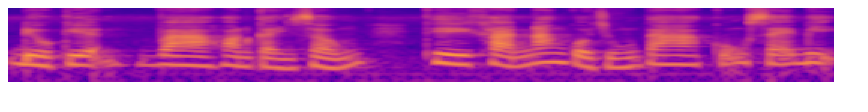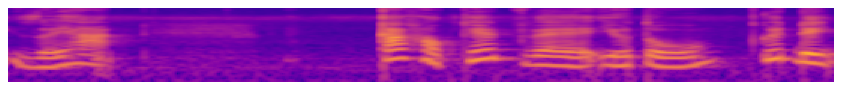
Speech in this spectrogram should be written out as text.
điều kiện và hoàn cảnh sống thì khả năng của chúng ta cũng sẽ bị giới hạn. Các học thuyết về yếu tố quyết định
